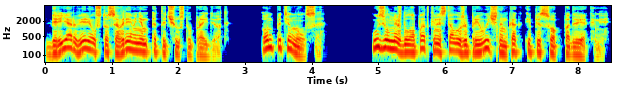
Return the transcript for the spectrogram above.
Берьяр верил, что со временем это чувство пройдет. Он потянулся. Узел между лопатками стал уже привычным, как и песок под веками.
